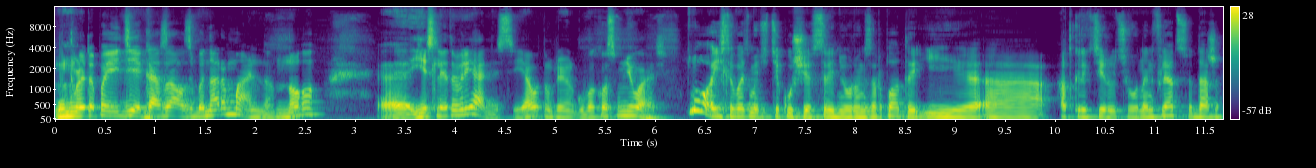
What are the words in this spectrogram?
Ну, это, по идее, казалось бы, нормально, но Э, если это в реальности. Я вот, например, глубоко сомневаюсь. Ну, а если возьмете текущий средний уровень зарплаты и э, откорректируете его на инфляцию, даже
